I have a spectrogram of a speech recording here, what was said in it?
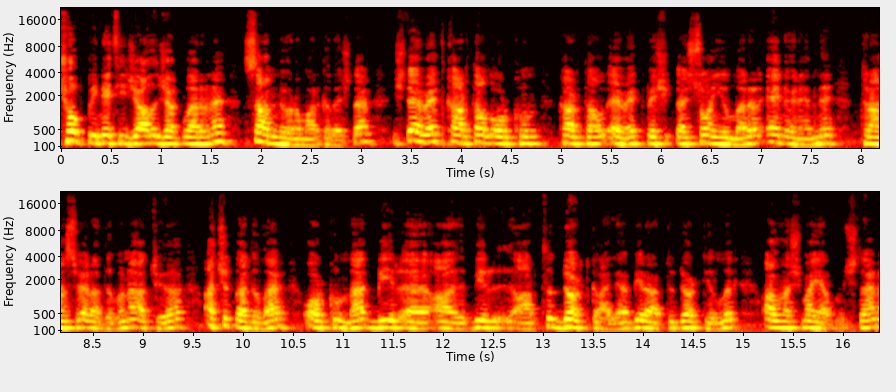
çok bir netice alacak olacaklarını sanmıyorum arkadaşlar. İşte evet Kartal Orkun, Kartal evet Beşiktaş son yılların en önemli transfer adımını atıyor. Açıkladılar. Orkun'la bir, e, bir artı 4 galiba bir artı 4 yıllık anlaşma yapmışlar.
